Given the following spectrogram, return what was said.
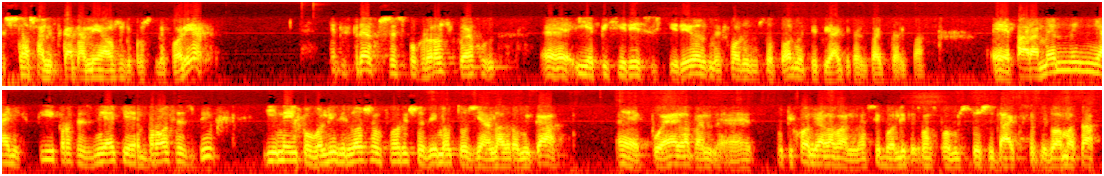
στα ασφαλιστικά ταμεία όσο και προς την εφορία. Επιστρέφουσες υποχρεώσεις που έχουν ε, οι επιχειρήσεις κυρίως με φόρους μισθωτών, με ΦΠΑ κτλ. Ε, παραμένουν η ανοιχτή προθεσμία και εμπρόθεσμη είναι η υποβολή δηλώσεων φόρου εισοδήματος για αναδρομικά ε, που έλαβαν, ε, που τυχόν έλαβαν συμπολίτες μας από μισθούς συντάξεις, επιδόματα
